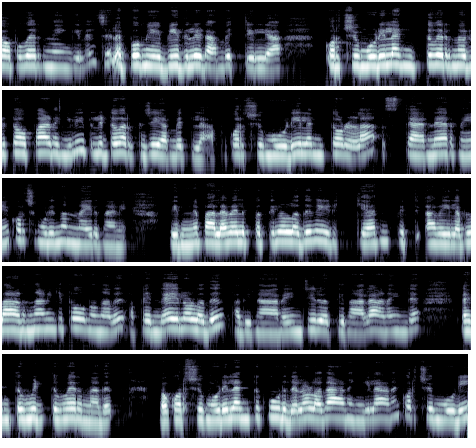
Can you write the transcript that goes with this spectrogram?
ടോപ്പ് വരുന്നതെങ്കിൽ ചിലപ്പോ മേ ബി ഇതിലിടാൻ പറ്റില്ല. കുറച്ചും കൂടി ലെങ്ത് വരുന്ന ഒരു ടോപ്പ് ആണെങ്കിൽ ഇതിലിട്ട് വർക്ക് ചെയ്യാൻ പറ്റില്ല. അപ്പൊ കുറച്ചും കൂടി ലെങ്ത് ഉള്ള സ്റ്റാൻഡ് ആയിരുന്നെങ്കിൽ കുറച്ചും കൂടി നന്നായിരുന്നാണ് പിന്നെ പല വലുപ്പത്തിലുള്ളത് മേടിക്കാൻ പറ്റി അവൈലബിൾ ആണെന്നാണ് എനിക്ക് തോന്നുന്നത്. അപ്പൊ എന്റെ കയ്യിലുള്ളത് പതിനാറ് ഇഞ്ച് ഇരുപത്തിനാലാണ് ഇതിന്റെ ലെങ്ത്തും വിടുത്തും വരുന്നത്. അപ്പൊ കുറച്ചും കൂടി ലെങ്ത് കൂടുതലുള്ളതാണെങ്കിലാണ് കുറച്ചും കൂടി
